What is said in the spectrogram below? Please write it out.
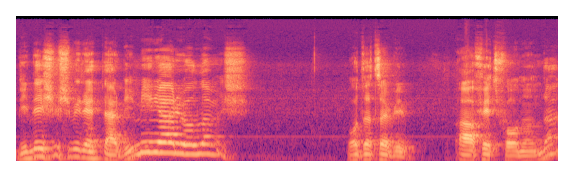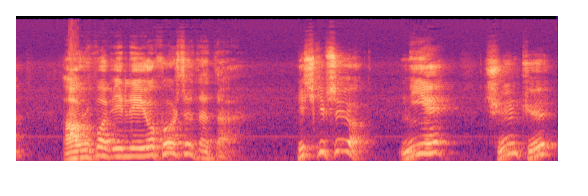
Birleşmiş Milletler 1 milyar yollamış. O da tabii afet fonundan. Avrupa Birliği yok ortada da. Hiç kimse yok. Niye? Çünkü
